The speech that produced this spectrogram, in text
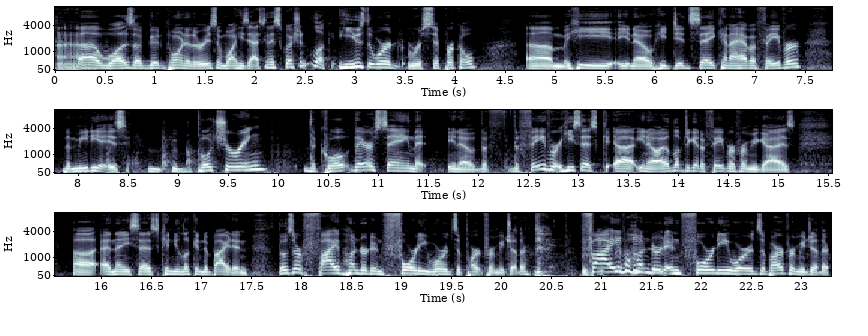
uh, was a good point of the reason why he's asking this question. Look, he used the word reciprocal. Um, he, you know, he did say, "Can I have a favor?" The media is butchering the quote there, saying that you know the the favor. He says, uh, "You know, I'd love to get a favor from you guys." Uh, and then he says, "Can you look into Biden?" Those are 540 words apart from each other. 540 words apart from each other,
